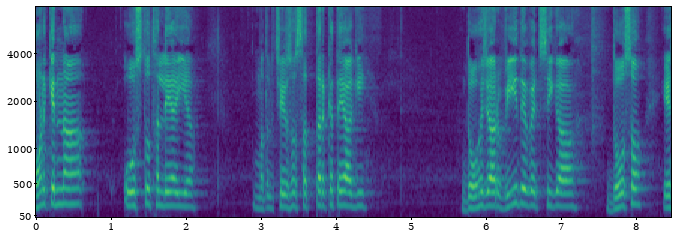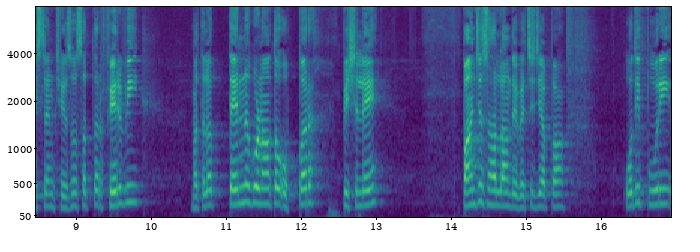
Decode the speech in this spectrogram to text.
ਹੁਣ ਕਿੰਨਾ ਉਸ ਤੋਂ ਥੱਲੇ ਆਈ ਆ? ਮਤਲਬ 670 ਕਿਤੇ ਆ ਗਈ। 2020 ਦੇ ਵਿੱਚ ਸੀਗਾ 200 ਇਸ ਟਾਈਮ 670 ਫਿਰ ਵੀ ਮਤਲਬ 3 ਗੁਣਾ ਤੋਂ ਉੱਪਰ ਪਿਛਲੇ 5 ਸਾਲਾਂ ਦੇ ਵਿੱਚ ਜੇ ਆਪਾਂ ਉਹਦੀ ਪੂਰੀ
